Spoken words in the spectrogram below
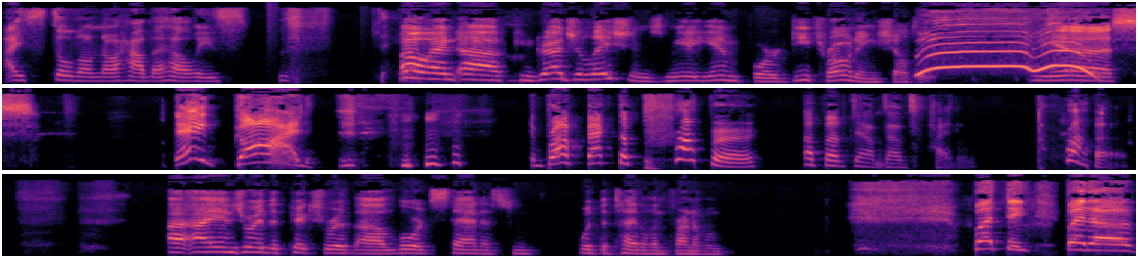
I still don't know how the hell he's. Oh, and uh, congratulations, Mia Yim, for dethroning Shelton. Woo! Yes. Thank God. it brought back the proper up up down down title. Proper. I, I enjoyed the picture with uh, Lord Stannis with the title in front of him. but they but uh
